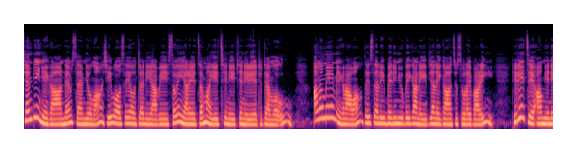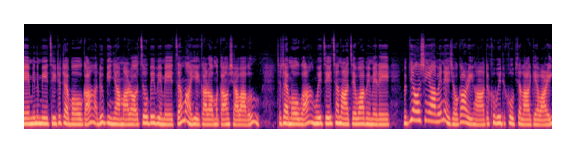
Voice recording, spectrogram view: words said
ရှမ်းပြည်နယ်ကနမ်ဆန်မြို့မှာရေးပေါ်ဆေးရုံတက်နေရပြီးစိုးရင်ရတဲ့ကျန်းမာရေးခြေနေဖြစ်နေတဲ့ထထမို့ဦးအားလုံးပဲမင်္ဂလာပါဒေဆယ်လီဘယ်ဒီညူဘေးကနေပြန်လည်ကကြိုဆိုလိုက်ပါရစေဒီဒီကျအောင်မြင်တဲ့မင်းသမီးကြီးထထမို့ကအမှုပညာမှာတော့အကျိုးပေးပေမဲ့ကျန်းမာရေးကတော့မကောင်းရှာပါဘူးထထမို့ကငွေကြေးချမ်းသာကျဲဝပေမဲ့လည်းမပြောင်းရှင်ရဘဲနဲ့ယောဂတွေဟာတစ်ခုပြီးတစ်ခုဖြစ်လာခဲ့ပါရီ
